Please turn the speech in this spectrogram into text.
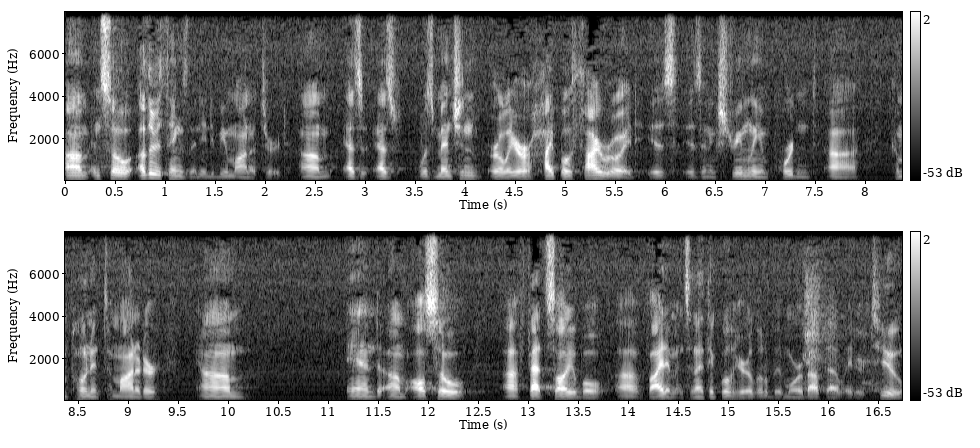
Um, and so other things that need to be monitored. Um, as, as was mentioned earlier, hypothyroid is, is an extremely important uh, component to monitor. Um, and um, also uh, fat-soluble uh, vitamins, and I think we'll hear a little bit more about that later too.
